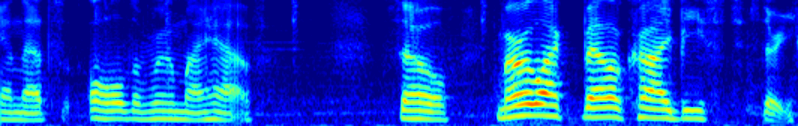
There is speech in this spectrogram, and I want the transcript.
And that's all the room I have. So, Murloc Battlecry Beast 3.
